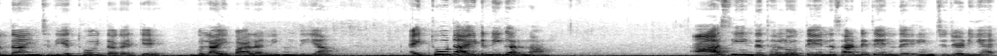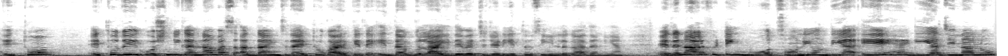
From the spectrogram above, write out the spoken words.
ਅੱਧਾ ਇੰਚ ਦੀ ਇੱਥੋਂ ਇਦਾਂ ਕਰਕੇ ਗੁਲਾਈ ਪਾ ਲੈਣੀ ਹੁੰਦੀ ਆ। ਇੱਥੋਂ ਟਾਈਟ ਨਹੀਂ ਕਰਨਾ। ਆ ਸੀਨ ਦੇ ਥੱਲੋਂ 3 3.5 ਦੇ ਇੰਚ ਜਿਹੜੀ ਆ, ਇੱਥੋਂ ਇੱਥੋਂ ਦੀ ਕੁਝ ਨਹੀਂ ਕਰਨਾ, ਬਸ ਅੱਧਾ ਇੰਚ ਦਾ ਇੱਥੋਂ ਕਰਕੇ ਤੇ ਇਦਾਂ ਗੁਲਾਈ ਦੇ ਵਿੱਚ ਜਿਹੜੀ ਇੱਥੋਂ ਸੀਨ ਲਗਾ ਦੇਣੀ ਆ। ਇਹਦੇ ਨਾਲ ਫਿਟਿੰਗ ਬਹੁਤ ਸੋਹਣੀ ਹੁੰਦੀ ਆ। ਇਹ ਹੈਗੀ ਆ ਜਿਨ੍ਹਾਂ ਨੂੰ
